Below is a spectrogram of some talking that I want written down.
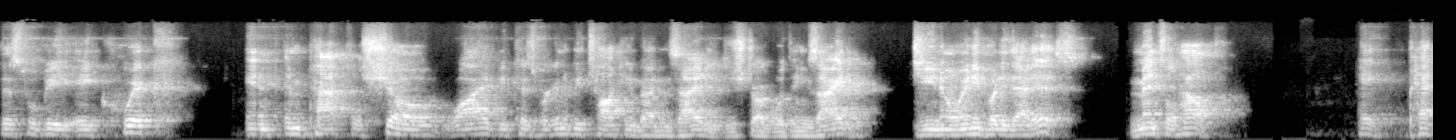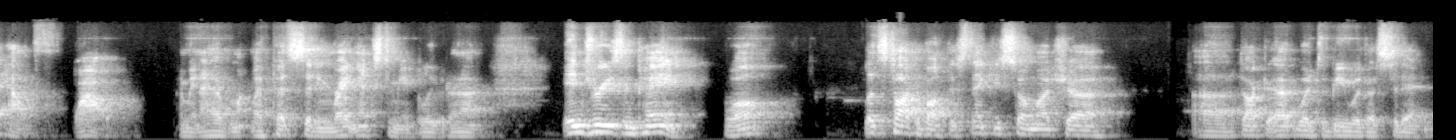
this will be a quick and impactful show. Why? Because we're going to be talking about anxiety. Do you struggle with anxiety? Do you know anybody that is? Mental health. Hey, pet health. Wow. I mean, I have my, my pet sitting right next to me, believe it or not. Injuries and pain. Well, let's talk about this. Thank you so much, uh, uh, Dr. Atwood, to be with us today.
